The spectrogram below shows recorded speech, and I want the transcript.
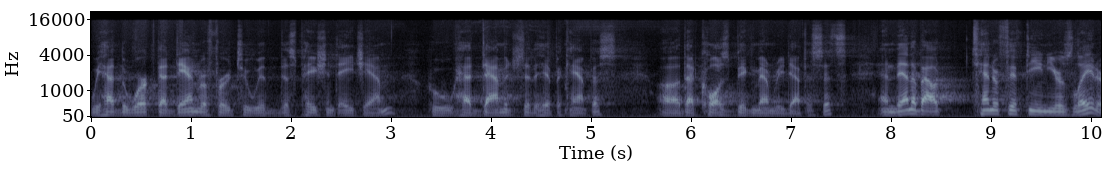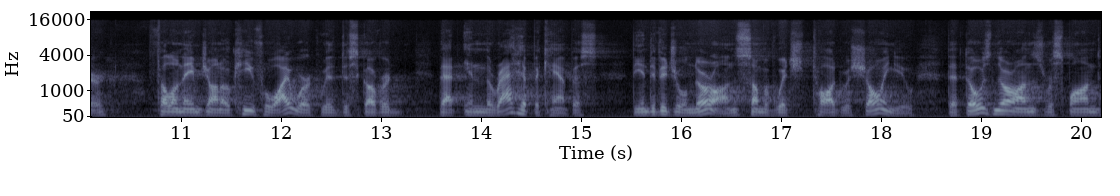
we had the work that Dan referred to with this patient HM, who had damage to the hippocampus uh, that caused big memory deficits. And then about 10 or 15 years later, a fellow named John O'Keefe, who I worked with, discovered that in the rat hippocampus, the individual neurons, some of which Todd was showing you, that those neurons respond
